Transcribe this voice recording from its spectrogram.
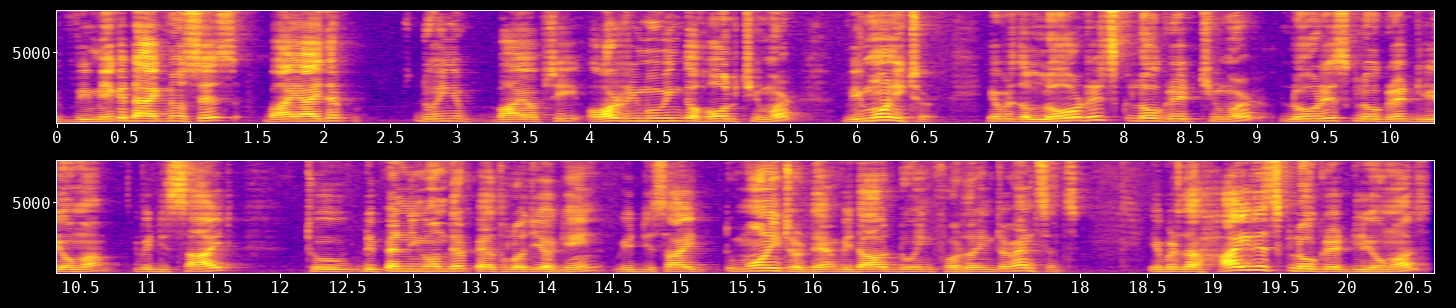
if we make a diagnosis by either doing a biopsy or removing the whole tumor we monitor. If it is a low risk low grade tumor low risk low grade glioma we decide to depending on their pathology again we decide to monitor them without doing further interventions. If it is a high risk low grade gliomas,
